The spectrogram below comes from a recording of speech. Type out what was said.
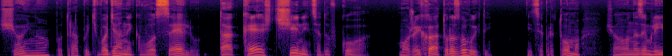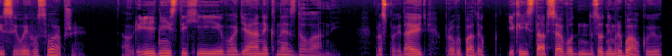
Щойно потрапить водяник в оселю, таке щиниться довкола, може й хату розвалити. І це при тому, що на землі сила його слабше. А в рідній стихії водяник нездоланний. Розповідають про випадок, який стався з одним рибалкою,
